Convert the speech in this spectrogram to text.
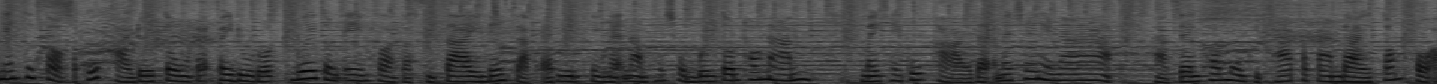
เน้นติดต่อกับผู้ขายโดยตรงและไปดูรถด้วยตนเองก่อนตัดสินใจ เนื่องจากแอดมินเพียงแนะนำให้ชมเบื้องต้นเท่านั้น ไม่ใช่ผู้ขายและไม่ใช่ในหน้า หากแจ้งข้อมูลผิดพลาดประการใดต้องขออ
